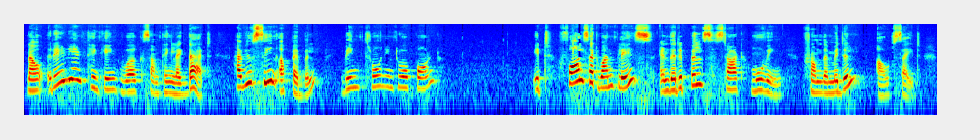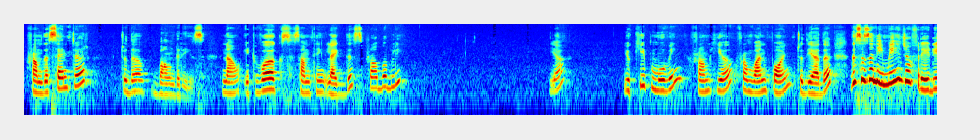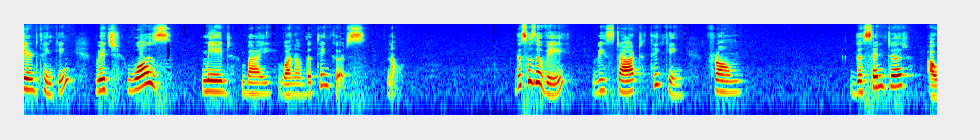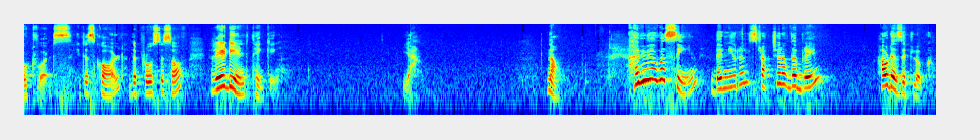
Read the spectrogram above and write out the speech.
Now, radiant thinking works something like that. Have you seen a pebble being thrown into a pond? It falls at one place and the ripples start moving from the middle outside, from the center to the boundaries. Now, it works something like this probably. Yeah, you keep moving from here from one point to the other. This is an image of radiant thinking which was made by one of the thinkers. Now, this is the way we start thinking from the center outwards. It is called the process of radiant thinking. Yeah. Now, have you ever seen the neural structure of the brain? How does it look?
